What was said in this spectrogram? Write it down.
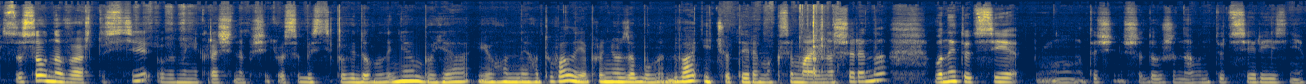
Стосовно вартості, ви мені краще напишіть в особисті повідомлення, бо я його не готувала, я про нього забула. 2,4 максимальна ширина. Вони тут всі, точніше, довжина, вони тут всі різні.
